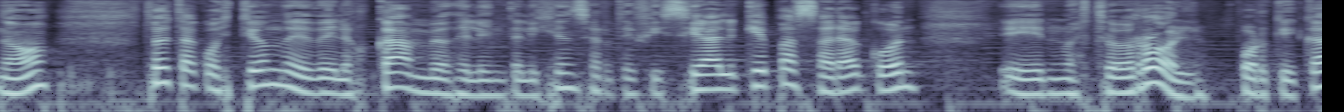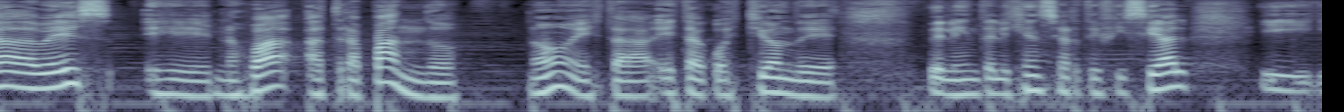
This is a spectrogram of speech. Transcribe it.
¿no? Toda esta cuestión de, de los cambios, de la inteligencia artificial, ¿qué pasará con eh, nuestro rol? Porque cada vez eh, nos va atrapando, ¿no? Esta, esta cuestión de, de la inteligencia artificial. ¿Y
